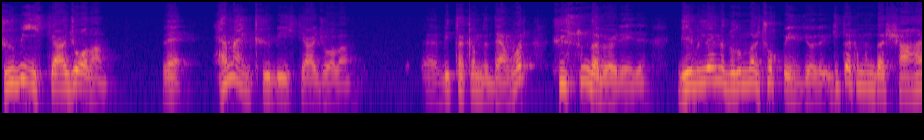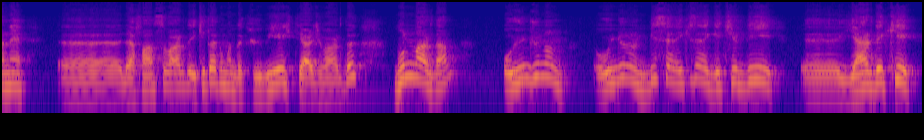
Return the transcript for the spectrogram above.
QB ihtiyacı olan ve hemen QB ihtiyacı olan e, bir takımdı Denver. Houston da böyleydi. Birbirlerine durumları çok benziyordu. İki takımın da şahane e, defansı vardı. İki takımın da QB'ye ihtiyacı vardı. Bunlardan oyuncunun oyuncunun bir sene iki sene geçirdiği e, yerdeki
